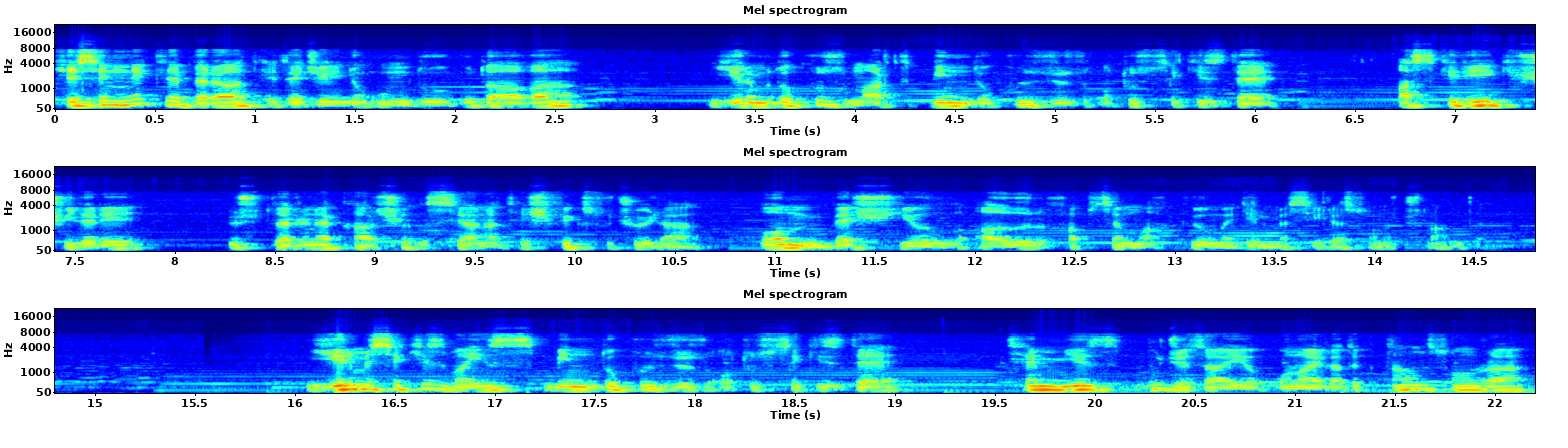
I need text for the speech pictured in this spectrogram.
Kesinlikle beraat edeceğini umduğu bu dava 29 Mart 1938'de askeri kişileri üstlerine karşı isyana teşvik suçuyla 15 yıl ağır hapse mahkum edilmesiyle sonuçlandı. 28 Mayıs 1938'de temyiz bu cezayı onayladıktan sonra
